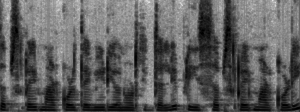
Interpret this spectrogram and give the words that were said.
ಸಬ್ಸ್ಕ್ರೈಬ್ ಮಾಡ್ಕೊಳ್ತೇವೆ ವಿಡಿಯೋ ನೋಡ್ತಿದ್ದಲ್ಲಿ ಪ್ಲೀಸ್ ಸಬ್ಸ್ಕ್ರೈಬ್ ಮಾಡ್ಕೊಳ್ಳಿ.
